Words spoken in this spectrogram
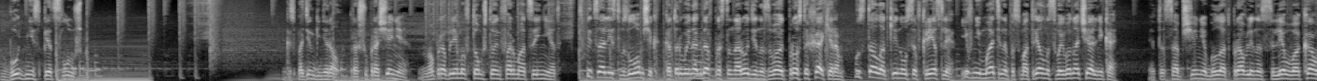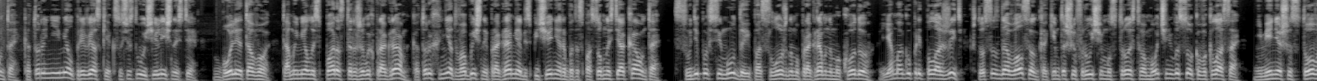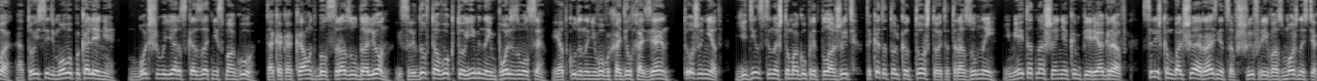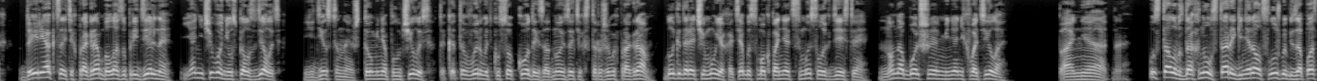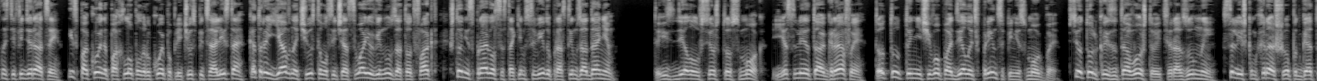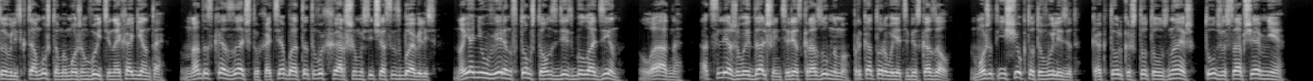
Будни спецслужб. Господин генерал, прошу прощения, но проблема в том, что информации нет. Специалист-взломщик, которого иногда в простонародье называют просто хакером, устал откинулся в кресле и внимательно посмотрел на своего начальника. Это сообщение было отправлено с левого аккаунта, который не имел привязки к существующей личности. Более того, там имелась пара сторожевых программ, которых нет в обычной программе обеспечения работоспособности аккаунта. Судя по всему, да и по сложному программному коду, я могу предположить, что создавался он каким-то шифрующим устройством очень высокого класса, не менее шестого, а то и седьмого поколения. Большего я рассказать не смогу, так как аккаунт был сразу удален, и следов того, кто именно им пользовался и откуда на него выходил хозяин, тоже нет. Единственное, что могу предположить, так это только то, что этот разумный имеет отношение к империограф. Слишком большая разница в шифре и возможностях, да и реакция этих программ была запредельная, я ничего не успел сделать. Единственное, что у меня получилось, так это вырвать кусок кода из одной из этих сторожевых программ, благодаря чему я хотя бы смог понять смысл их действия, но на большее меня не хватило. Понятно. Устало вздохнул старый генерал службы безопасности Федерации и спокойно похлопал рукой по плечу специалиста, который явно чувствовал сейчас свою вину за тот факт, что не справился с таким с виду простым заданием. «Ты сделал все, что смог. Если это аграфы, то тут ты ничего поделать в принципе не смог бы. Все только из-за того, что эти разумные слишком хорошо подготовились к тому, что мы можем выйти на их агента. Надо сказать, что хотя бы от этого харша мы сейчас избавились. Но я не уверен в том, что он здесь был один. Ладно, отслеживай дальше интерес к разумному, про которого я тебе сказал. Может, еще кто-то вылезет. Как только что-то узнаешь, тут же сообщай мне.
